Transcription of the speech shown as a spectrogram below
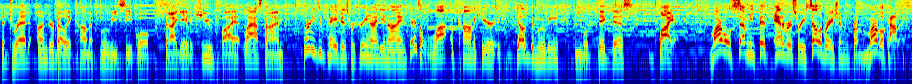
the Dredd Underbelly comic movie sequel that I gave a huge buy at last time. 32 pages for $3.99. There's a lot of comic here. If you dug the movie, you will dig this. Buy it. Marvel's 75th anniversary celebration from Marvel Comics.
